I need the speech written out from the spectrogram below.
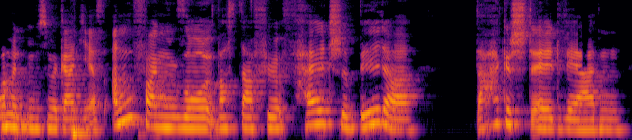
damit müssen wir gar nicht erst anfangen, so was da für falsche Bilder dargestellt werden,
